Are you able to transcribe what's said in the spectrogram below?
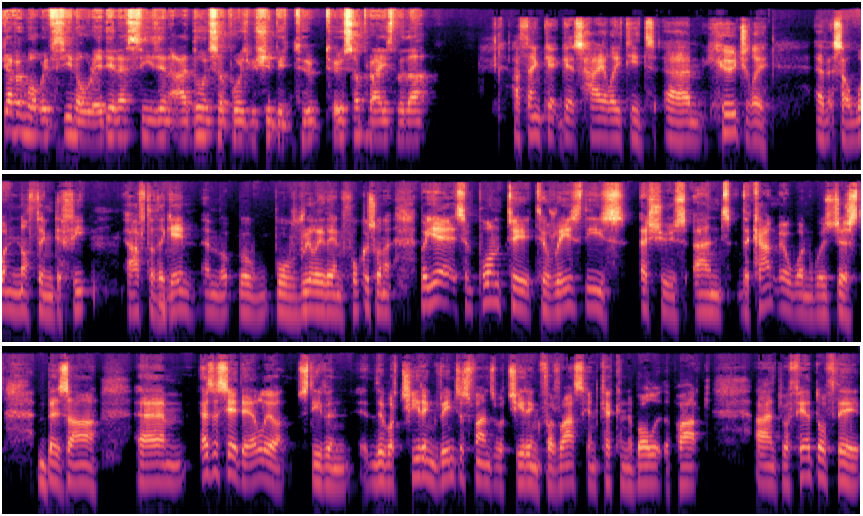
given what we've seen already this season, I don't suppose we should be too too surprised with that. I think it gets highlighted um, hugely if it's a one nothing defeat after the game, and we'll, we'll, really then focus on it. But yeah, it's important to to raise these issues, and the Cantwell one was just bizarre. Um, as I said earlier, Steven, they were cheering. Rangers fans were cheering for Raskin kicking the ball at the park, and we've heard of the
